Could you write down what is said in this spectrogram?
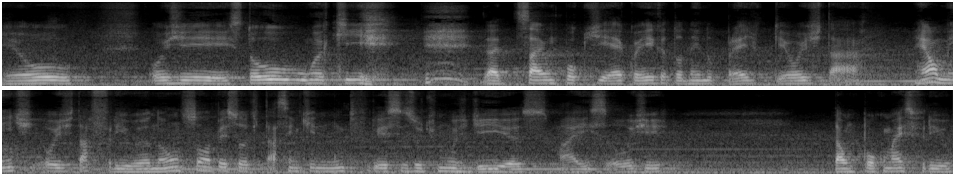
Eu hoje estou aqui, sai um pouco de eco aí que eu tô dentro do prédio, porque hoje está realmente hoje está frio. Eu não sou uma pessoa que está sentindo muito frio esses últimos dias, mas hoje está um pouco mais frio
